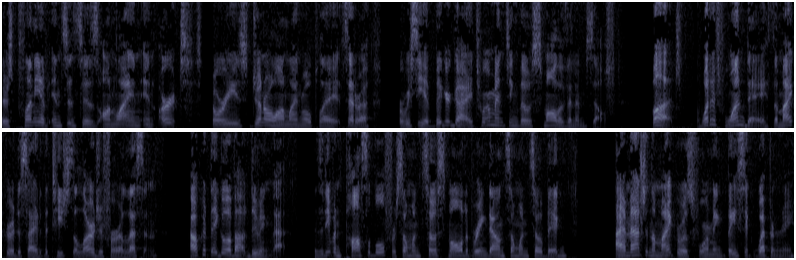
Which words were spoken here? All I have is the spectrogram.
There's plenty of instances online in art, stories, general online roleplay, etc., where we see a bigger guy tormenting those smaller than himself. But what if one day the micro decided to teach the larger for a lesson? How could they go about doing that? Is it even possible for someone so small to bring down someone so big? I imagine the micro is forming basic weaponry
